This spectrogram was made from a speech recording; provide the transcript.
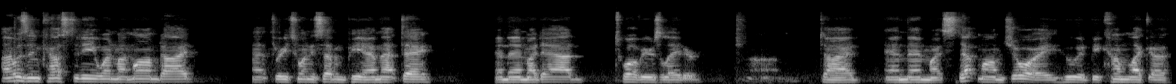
I was in custody when my mom died at 3:27 p.m. that day, and then my dad, 12 years later, um, died, and then my stepmom Joy, who had become like a,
